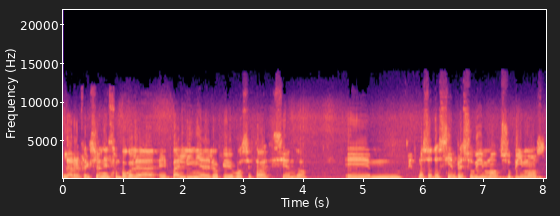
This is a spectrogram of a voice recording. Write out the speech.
La reflexión es un poco la, eh, va en línea de lo que vos estabas diciendo. Em, nosotros siempre supimos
